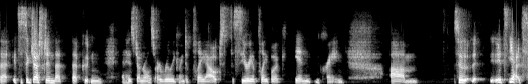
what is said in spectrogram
that it's a suggestion that that Putin and his generals are really going to play out the Syria playbook in Ukraine. Um, so it's yeah it's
